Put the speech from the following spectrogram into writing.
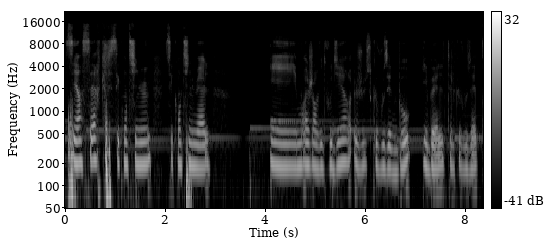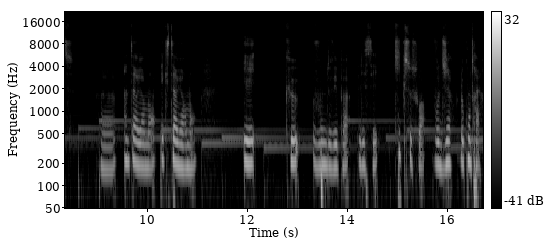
c'est un cercle, c'est continu, c'est continuel. Et moi j'ai envie de vous dire juste que vous êtes beau et belle tel que vous êtes, euh, intérieurement, extérieurement, et que vous ne devez pas laisser qui que ce soit vous dire le contraire.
